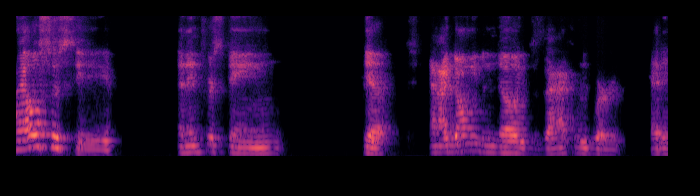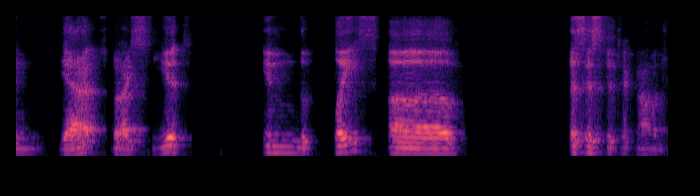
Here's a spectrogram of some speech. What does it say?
I also see an interesting shift, and I don't even know exactly where it's heading yet, but I see it in the place of assistive technology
